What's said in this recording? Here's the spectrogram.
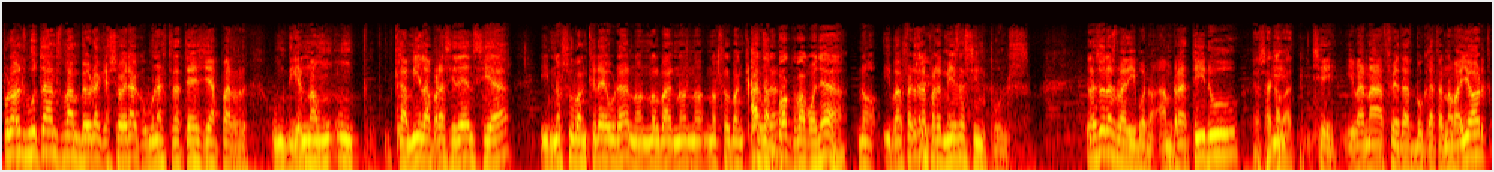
Però els votants van veure que això era com una estratègia per un, diguem un, un camí a la presidència i no s'ho van creure, no, no, el va, no, no, no se'l van Ah, creure. tampoc va guanyar? No, i va perdre per més de 5 punts. I aleshores va dir, bueno, em retiro... Ja s'ha i- acabat. Sí, i va anar a fer d'advocat a Nova York,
